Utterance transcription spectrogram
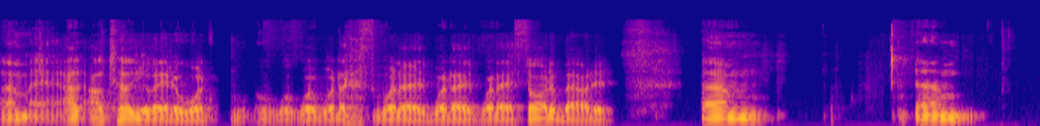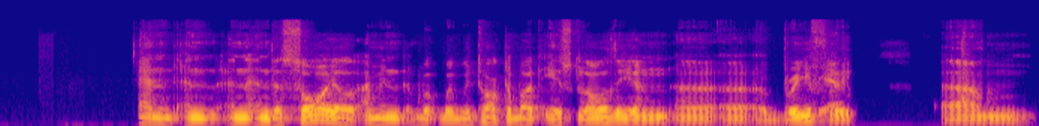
um, I, will tell you later what, what what I what I what I what I thought about it. Um, um, and and and and the soil. I mean, we, we talked about East Lothian uh, uh, briefly. Yeah. Um,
